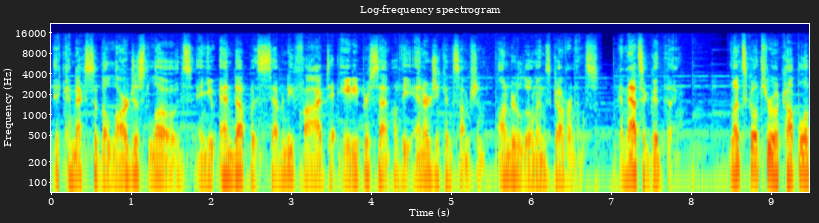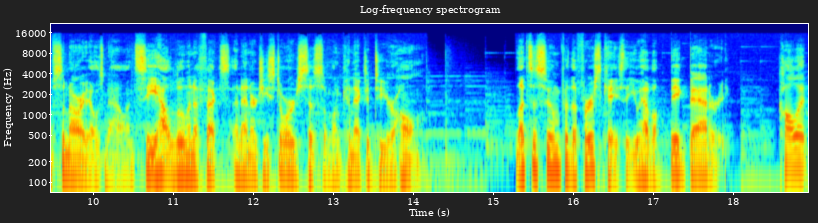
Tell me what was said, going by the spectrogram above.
it connects to the largest loads and you end up with 75 to 80% of the energy consumption under Lumin's governance. And that's a good thing. Let's go through a couple of scenarios now and see how Lumin affects an energy storage system when connected to your home. Let's assume for the first case that you have a big battery. Call it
